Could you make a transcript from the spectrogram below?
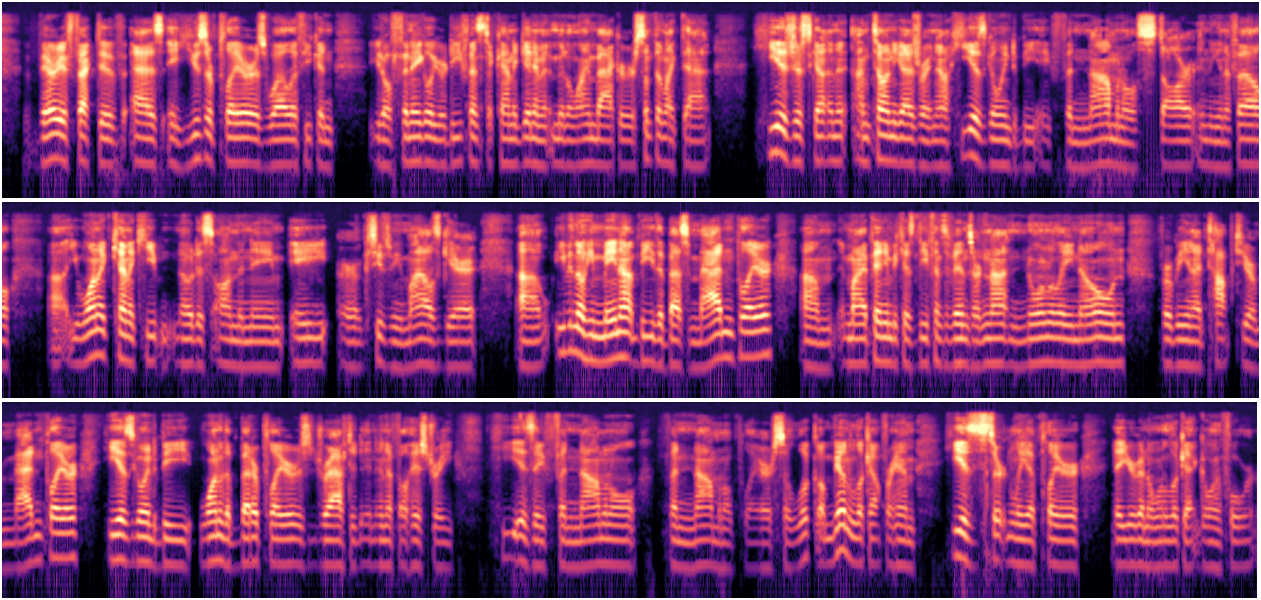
very effective as a user player as well. If you can, you know, finagle your defense to kind of get him at middle linebacker or something like that he is just going I'm telling you guys right now, he is going to be a phenomenal star in the NFL. Uh, you want to kind of keep notice on the name A or excuse me Myles Garrett. Uh, even though he may not be the best Madden player, um, in my opinion, because defensive ends are not normally known for being a top tier Madden player, he is going to be one of the better players drafted in NFL history. He is a phenomenal, phenomenal player. So look, be on the lookout for him. He is certainly a player that you're going to want to look at going forward.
